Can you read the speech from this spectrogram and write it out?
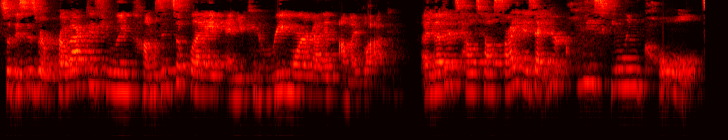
So this is where proactive fueling comes into play and you can read more about it on my blog. Another telltale sign is that you're always feeling cold.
